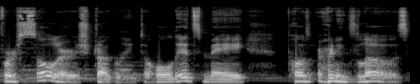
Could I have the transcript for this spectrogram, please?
First Solar is struggling to hold its May post earnings lows.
